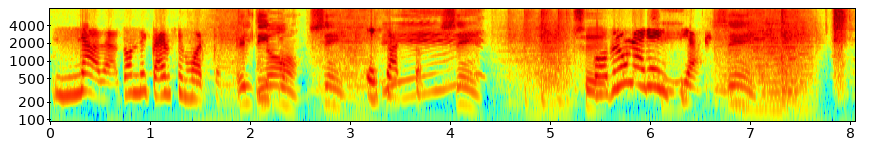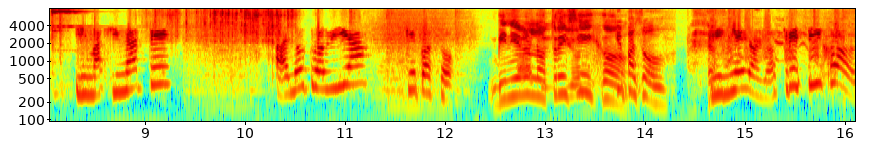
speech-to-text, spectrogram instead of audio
nada donde caerse muerto. El tipo, No. sí, Exacto. sí, Sí. Cobró una herencia. sí. Imagínate al otro día qué pasó. Vinieron los tres hijos. ¿Qué pasó? Vinieron los tres hijos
